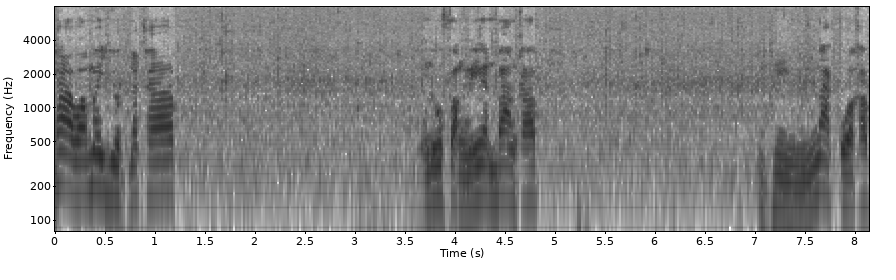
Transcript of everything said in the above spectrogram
ท่าว่าไม่หยุดนะครับมาดูฝั่งนี้กันบ้างครับน่ากลัวครับ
